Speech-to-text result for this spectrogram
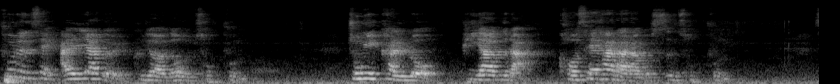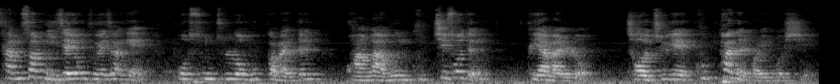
푸른색 알약을 그려 넣은 소품, 종이칼로 비아그라, 거세하라라고 쓴 소품, 삼성 이재용 부회장의 포승줄로 묶어 만든 광화문 구치소 등 그야말로 저주의 구판을 벌인 곳이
